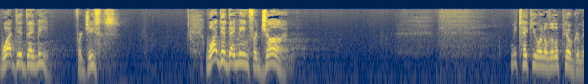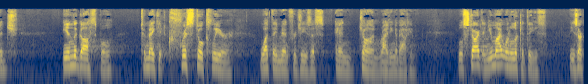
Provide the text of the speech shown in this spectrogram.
What did they mean for Jesus? What did they mean for John? Let me take you on a little pilgrimage in the gospel to make it crystal clear what they meant for Jesus and John writing about him. We'll start, and you might want to look at these. These are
